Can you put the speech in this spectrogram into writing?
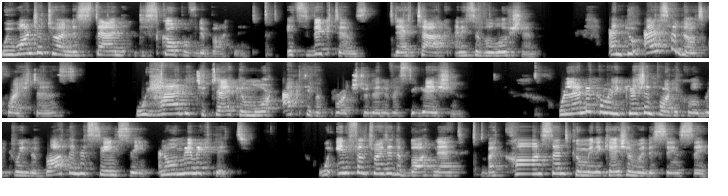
we wanted to understand the scope of the botnet, its victims, the attack, and its evolution. And to answer those questions, we had to take a more active approach to the investigation. We learned the communication protocol between the bot and the CNC, and we mimicked it. We infiltrated the botnet by constant communication with the CNC.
